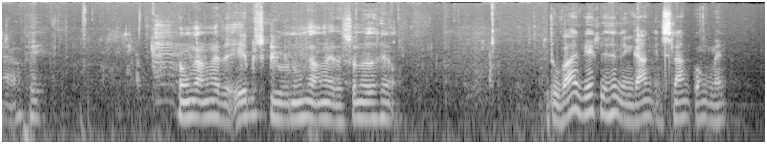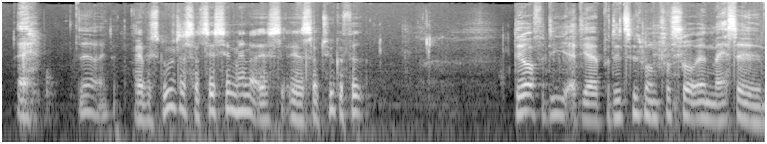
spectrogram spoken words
Ja, okay. Nogle gange er det æbleskiver, nogle gange er det sådan noget her. Du var i virkeligheden engang en slank ung mand. Ja, det er rigtigt. Jeg besluttede sig til simpelthen at være så tyk og fed. Det var fordi, at jeg på det tidspunkt så, så jeg en masse øh,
